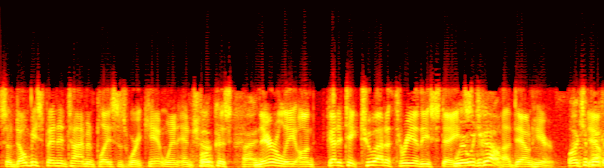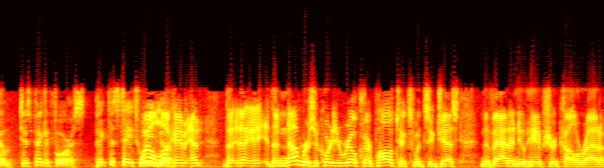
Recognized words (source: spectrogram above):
So don't be spending time in places where he can't win and focus Right. narrowly on, got to take two out of three of these states. Where would you go? Uh, down here. Why don't you Yeah. pick them? Just pick it for us. Pick the states where Well, look, the, the numbers, according to Real Clear Politics, would suggest Nevada, New Hampshire, and Colorado,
